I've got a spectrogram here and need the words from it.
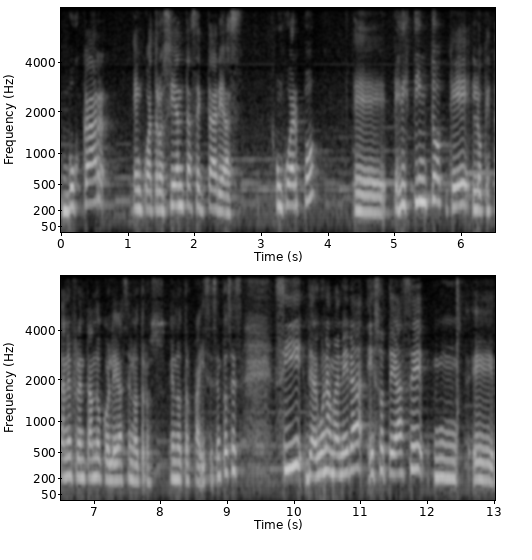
buscar en 400 hectáreas un cuerpo eh, es distinto que lo que están enfrentando colegas en otros, en otros países. Entonces, sí, de alguna manera eso te hace mm, eh,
